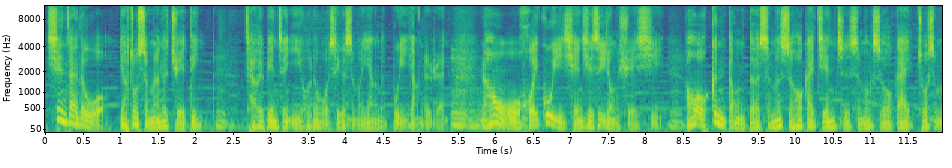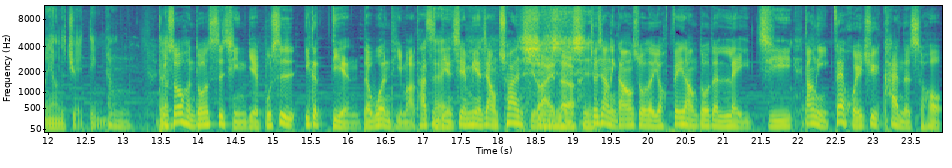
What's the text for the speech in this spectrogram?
现在的我要做什么样的决定，嗯，才会变成以后的我是一个什么样的不一样的人。嗯，嗯，然后我回顾以前，其实是一种学习。嗯，然后我更懂得什么时候该坚持，什么时候该做什么样的决定。嗯。有时候很多事情也不是一个点的问题嘛，它是点线面这样串起来的。就像你刚刚说的，有非常多的累积。当你再回去看的时候，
